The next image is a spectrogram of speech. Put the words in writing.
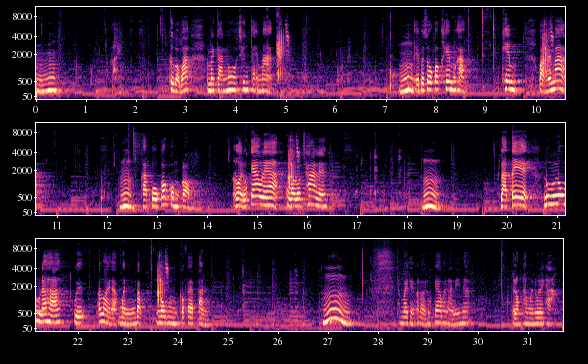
อืมอร่อย คือแบบว่าอเมริกาโน่ชื่นใจมาก อืมเอสเปรสโซ่ก็เข้มค่ะ เข้ม หวานไม่มาก อืมคาปูก็กลมกล่อม อร่อยทุกแก้วเลยอะ คนละรสชาติเลย อืมลาเต้ นุ่มๆนะคะอุยอร่อยอะ เหมือนแบบนมกาแฟปั่น อืม ทำไมถึงอร่อยทุกแก้วขนาดนี้เนี่ย ไปลองทำกันดูเลยค่ะ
